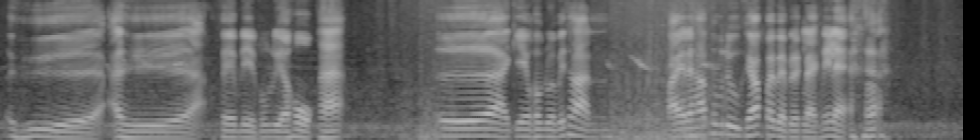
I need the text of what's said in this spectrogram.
เออเออเฟรมเรทผมเหลือหกฮะเออเกมคำนวณไม่ทันไปแล้วครับทุกคนดูครับไปแบบแปลกๆนี่แหละ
